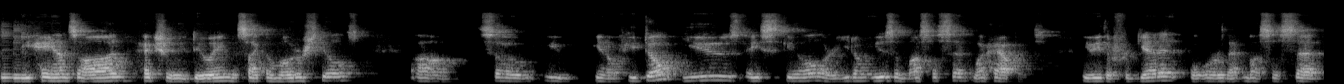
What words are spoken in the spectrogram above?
the hands-on actually doing the psychomotor skills um, so you you know, if you don't use a skill or you don't use a muscle set, what happens? You either forget it or that muscle set,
